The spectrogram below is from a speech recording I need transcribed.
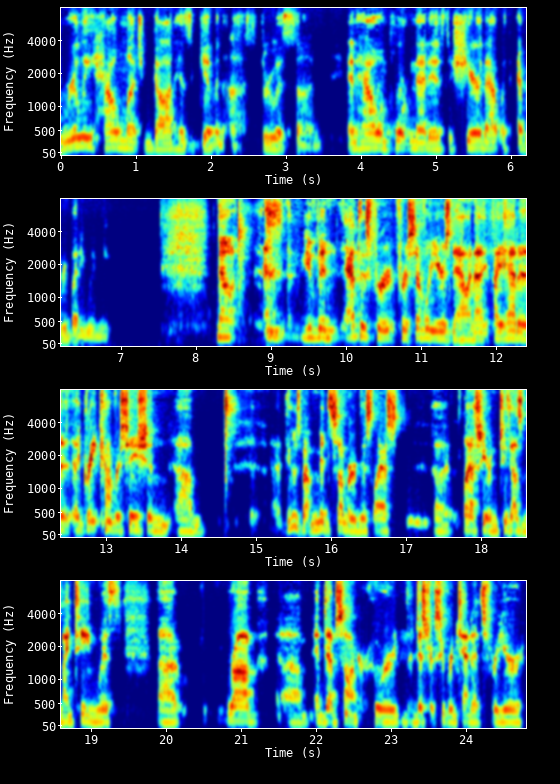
really how much God has given us through his son and how important that is to share that with everybody we meet. Now, you've been at this for, for several years now, and I, I had a, a, great conversation. Um, I think it was about midsummer this last uh, last year in 2019 with uh, Rob um, and Deb Songer, who are the district superintendents for your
